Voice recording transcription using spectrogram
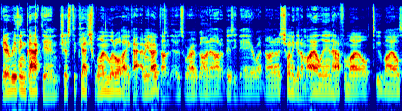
get everything packed in just to catch one little hike. I, I mean, I've done those where I've gone out a busy day or whatnot. I just want to get a mile in, half a mile, two miles.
